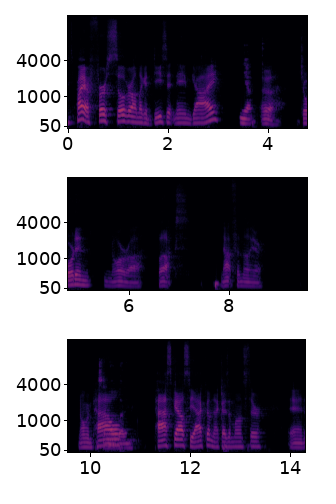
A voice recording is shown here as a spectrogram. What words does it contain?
It's probably our first silver on like a decent named guy. Yep. Ugh. Jordan Nwora Bucks. Not familiar. Norman Powell, nobody. Pascal Siakam, that guy's a monster, and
